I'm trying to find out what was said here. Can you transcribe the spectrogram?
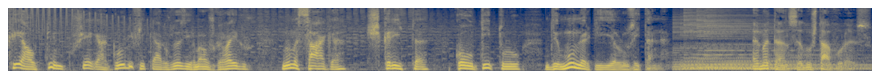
que ao tempo chega a glorificar os dois irmãos guerreiros numa saga escrita com o título de Monarquia Lusitana. A Matança dos Távoras.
